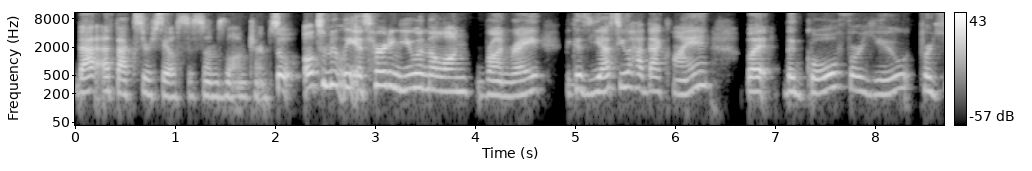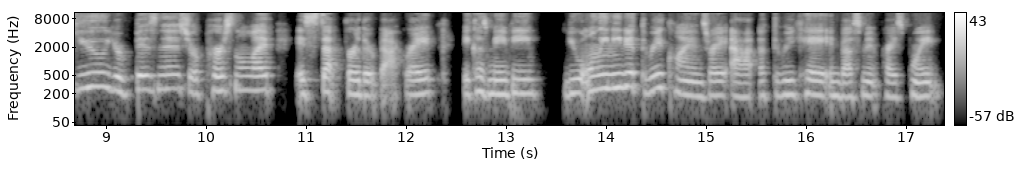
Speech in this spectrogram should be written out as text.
That affects your sales systems long term. So ultimately, it's hurting you in the long run, right? Because yes, you have that client, but the goal for you, for you, your business, your personal life is step further back, right? Because maybe you only needed three clients, right? At a 3K investment price point.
